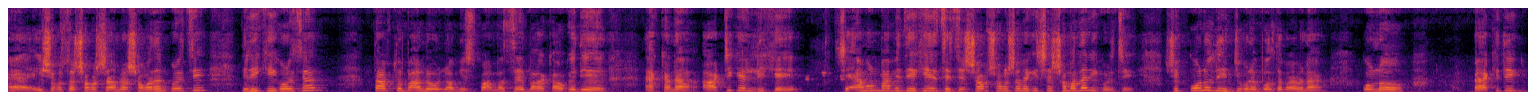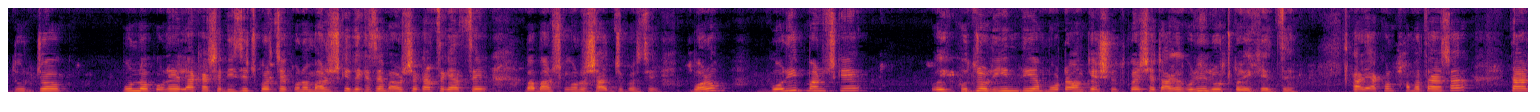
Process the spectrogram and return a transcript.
হ্যাঁ এই সমস্ত সমস্যা আমরা সমাধান করেছি। তিনি কী করেছেন? তার তো ভালো লবিস ফার্ম আছে বা কাউকে দিয়ে একখানা আর্টিকেল লিখে সে এমনভাবে দেখিয়েছে যে সব সমস্যা নাকি সে সমাধানই করেছে। সে কোনো দিন জীবনে বলতে পারবে না। কোনো প্রাকৃতিক দুর্যোগ পূর্ণ কোনো এলাকা সে ভিজিট করেছে, কোনো মানুষকে দেখেছে, মানুষের কাছে গেছে বা মানুষকে কোনো সাহায্য করেছে। বরং গরিব মানুষকে ওই ক্ষুদ্র ঋণ দিয়ে মোটা অঙ্কের সুদ করে সে টাকাগুলি লুট করে খেয়েছে। আর এখন ক্ষমতা আসা তার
